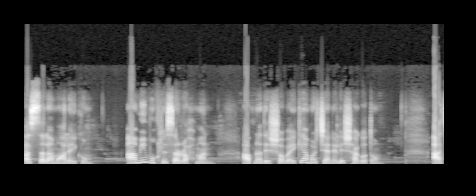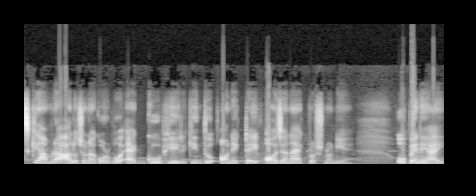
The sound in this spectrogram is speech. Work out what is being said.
আসসালামু আলাইকুম। আমি মুখলেসার রহমান। আপনাদের সবাইকে আমার চ্যানেলে স্বাগতম। আজকে আমরা আলোচনা করব এক গভীর কিন্তু অনেকটাই অজানা এক প্রশ্ন নিয়ে। ওপেন এআই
